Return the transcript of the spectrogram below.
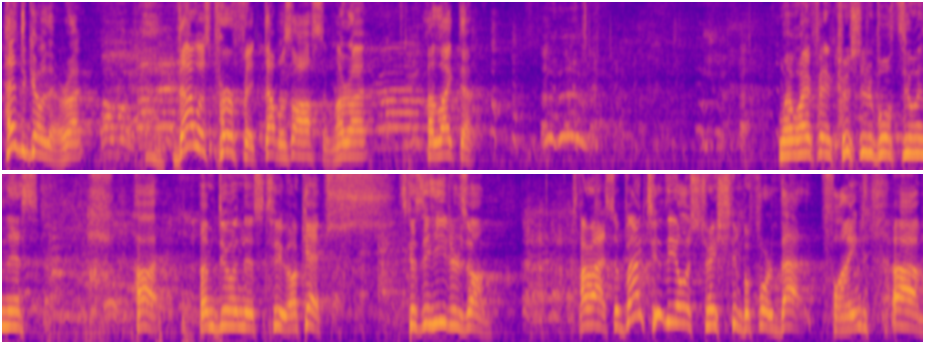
had to go there, right? That was perfect. That was awesome, all right? I like that. My wife and Christian are both doing this. Hot. I'm doing this too. Okay. It's because the heater's on. All right, so back to the illustration before that find. Um,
